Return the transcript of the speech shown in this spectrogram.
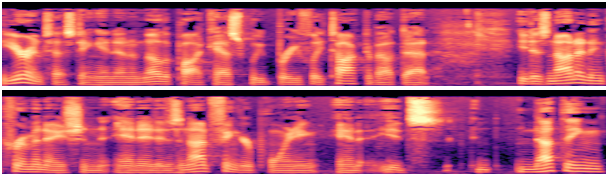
urine testing. And in another podcast, we briefly talked about that. It is not an incrimination, and it is not finger pointing, and it's nothing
